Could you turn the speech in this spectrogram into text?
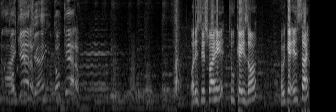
Go get him. Go get him. What is this right here? 2K zone? Are we getting inside?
